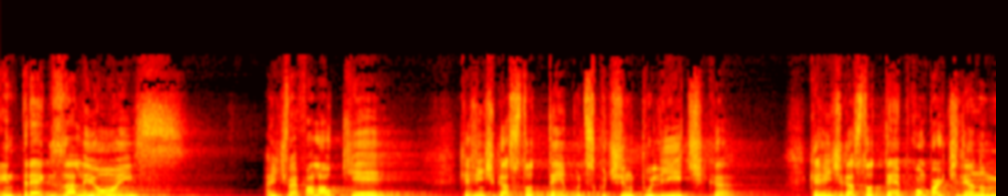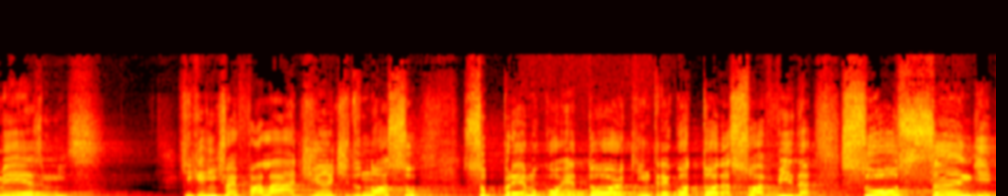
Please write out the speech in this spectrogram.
entregues a leões. A gente vai falar o quê? Que a gente gastou tempo discutindo política, que a gente gastou tempo compartilhando memes. O que, que a gente vai falar diante do nosso supremo corredor que entregou toda a sua vida, suou sangue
